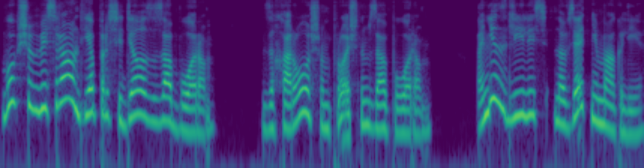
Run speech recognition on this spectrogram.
В общем, весь раунд я просидела за забором. За хорошим, прочным забором. Они злились, но взять не могли.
